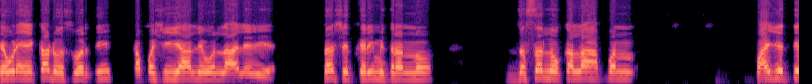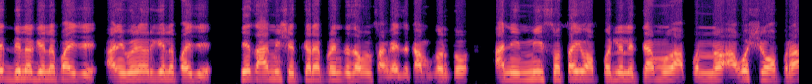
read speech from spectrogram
तेवढ्या एका डोस वरती कपाशी या लेवलला आलेली आहे. तर शेतकरी मित्रांनो जसं लोकांना आपण पाहिजे तेच दिलं गेलं पाहिजे आणि वेळेवर गेलं पाहिजे तेच आम्ही शेतकऱ्यापर्यंत जाऊन सांगायचं काम करतो. आणि मी स्वतःही वापरलेले त्यामुळे आपण अवश्य वापरा.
